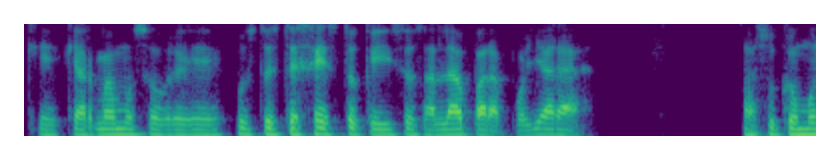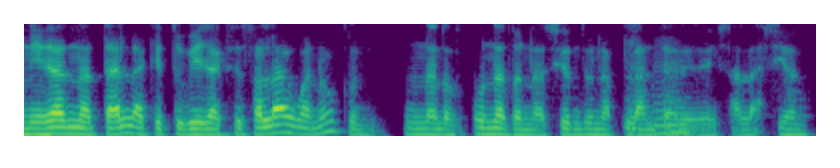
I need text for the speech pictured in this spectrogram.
que, armamos sobre justo este gesto que hizo Salah para apoyar a, a, su comunidad natal a que tuviera acceso al agua, ¿no? Con una, una donación de una planta de desalación.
